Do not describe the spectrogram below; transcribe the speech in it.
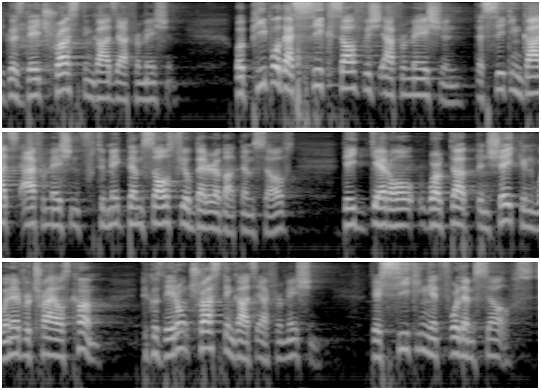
because they trust in God's affirmation. But people that seek selfish affirmation, that seeking God's affirmation to make themselves feel better about themselves, they get all worked up and shaken whenever trials come because they don't trust in God's affirmation. They're seeking it for themselves.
